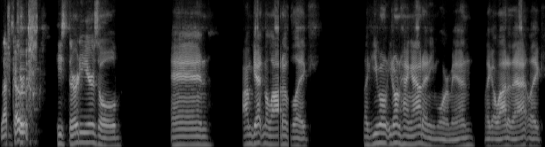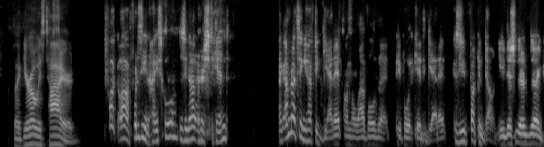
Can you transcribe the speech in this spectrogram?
left coast. He's 30 years old, and I'm getting a lot of like, like you don't you don't hang out anymore, man. Like a lot of that, like like you're always tired fuck off. What is he in high school? Does he not understand? Like, I'm not saying you have to get it on the level that people with kids get it because you fucking don't. You just, they're, they're like,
